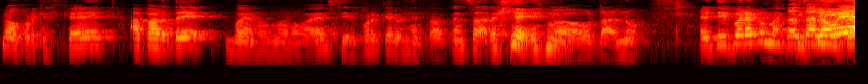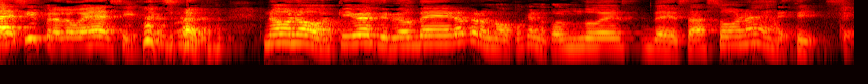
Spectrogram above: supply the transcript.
No, porque es que, aparte, bueno, no lo voy a decir porque la gente va a pensar que me va a burlar, no. El tipo era como No exquisito. te lo voy a decir, pero lo voy a decir. No, no, es que iba a decir de dónde era, pero no, porque no todo el mundo de, de esa zona es Sí, así. sí.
